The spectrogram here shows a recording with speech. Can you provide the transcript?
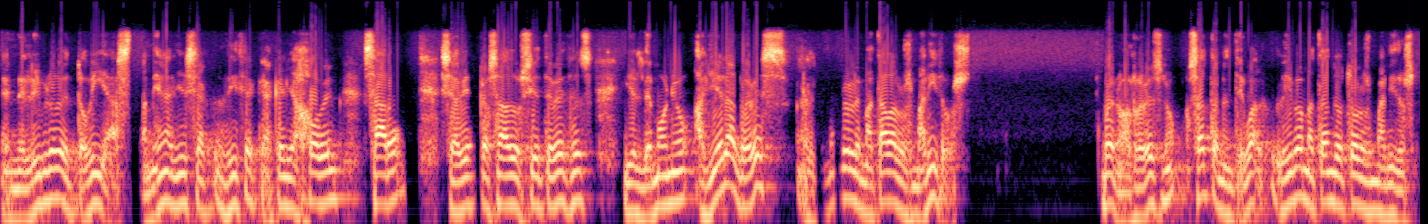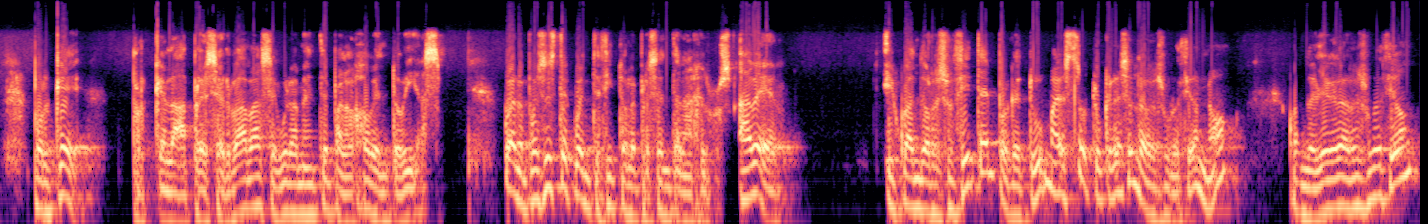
En el libro de Tobías. También allí se dice que aquella joven, Sara, se había casado siete veces y el demonio, allí era al revés, el demonio le mataba a los maridos. Bueno, al revés no, exactamente igual, le iba matando a todos los maridos. ¿Por qué? Porque la preservaba seguramente para el joven Tobías. Bueno, pues este cuentecito le presentan a Jesús. A ver, y cuando resuciten, porque tú, maestro, tú crees en la resurrección, ¿no? Cuando llegue la resurrección,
